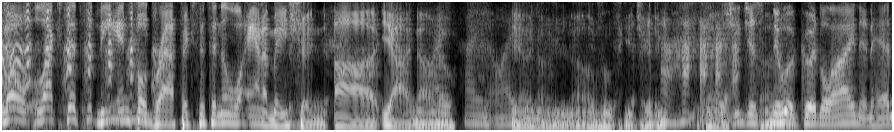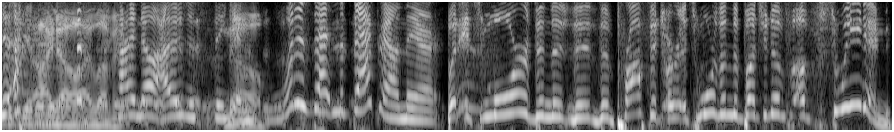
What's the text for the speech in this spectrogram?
no, Lex. That's the infographics. It's a little animation. Uh, yeah, no, no. I know. I yeah, just. no, you know, I wasn't skeet shooting. She just knew a good line and had to get it. I in. know. I love it. I know. I was just thinking, No. what is that in the background there? But it's more than the, the, the profit, or it's more than the budget of, of Sweden.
